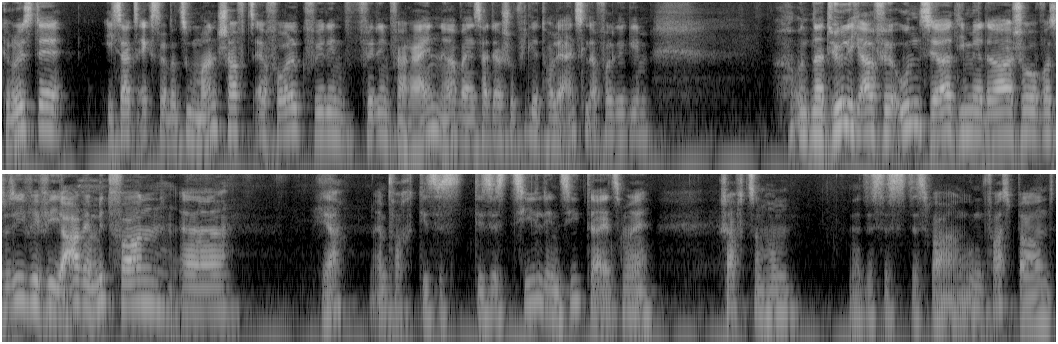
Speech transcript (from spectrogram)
größte ich sage es extra dazu, Mannschaftserfolg für den, für den Verein, ja, weil es hat ja schon viele tolle Einzelerfolge gegeben. Und natürlich auch für uns, ja, die mir da schon, was weiß ich, wie viele Jahre mitfahren, äh, ja, einfach dieses, dieses Ziel, den Sieg da jetzt mal geschafft zu haben, ja, das, ist, das war unfassbar. Und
